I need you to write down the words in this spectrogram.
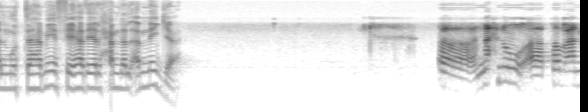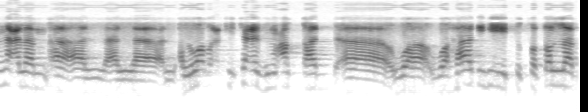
المتهمين في هذه الحملة الأمنية؟ آه نحن آه طبعا نعلم آه ال ال الوضع في تعز معقد آه وهذه تتطلب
